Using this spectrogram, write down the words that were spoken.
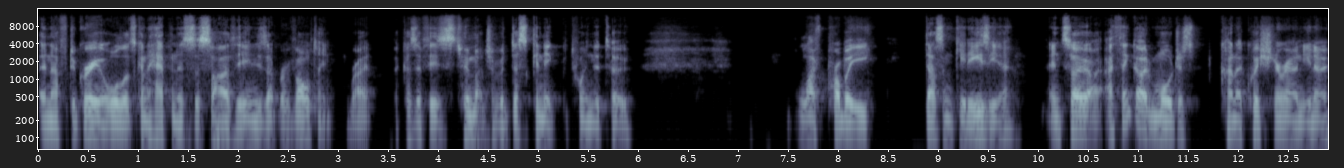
enough degree, all that's going to happen is society ends up revolting, right? Because if there's too much of a disconnect between the two, life probably doesn't get easier. And so I think I would more just kind of question around, you know,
